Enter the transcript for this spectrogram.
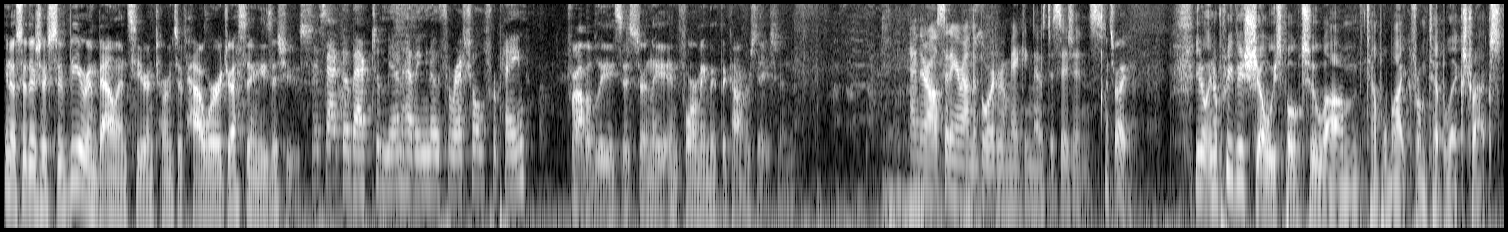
You know, so there's a severe imbalance here in terms of how we're addressing these issues. Does that go back to men having no threshold for pain? Probably, it's just certainly informing the, the conversation. And they're all sitting around the boardroom making those decisions. That's right. You know, in a previous show, we spoke to um, Temple Mike from Temple Extracts,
